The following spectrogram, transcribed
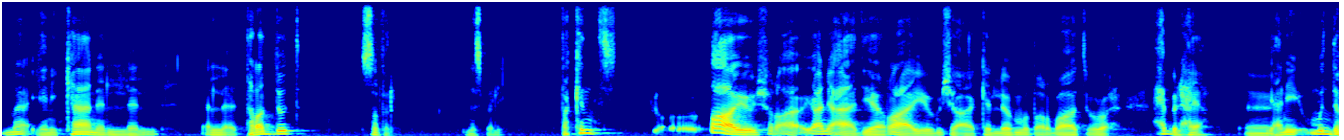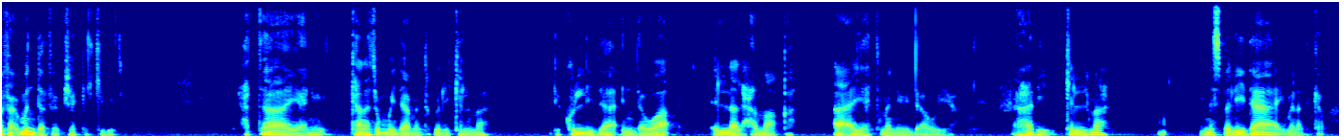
ما يعني كان ال- ال- التردد صفر بالنسبة لي. فكنت طايش يعني عادي راعي مشاكل مضاربات وروح. أحب الحياة. إيه. يعني مندفع مندفع بشكل كبير. حتى يعني كانت أمي دائما تقول لي كلمة لكل داء دواء إلا الحماقة أعيت من يداويها. فهذه كلمة بالنسبة لي دائما أذكرها.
